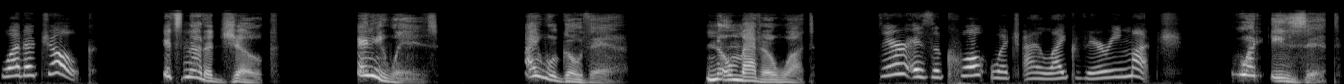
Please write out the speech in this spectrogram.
What a joke! It's not a joke. Anyways, I will go there. No matter what. There is a quote which I like very much. What is it?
